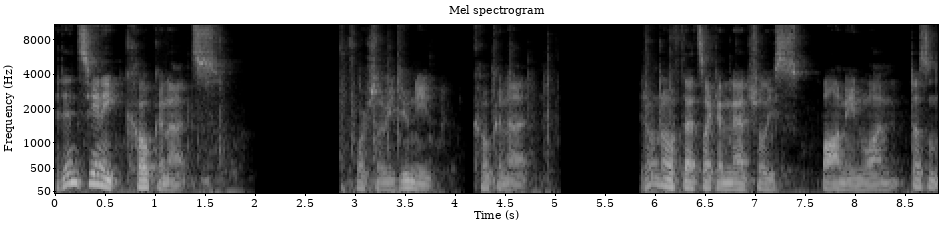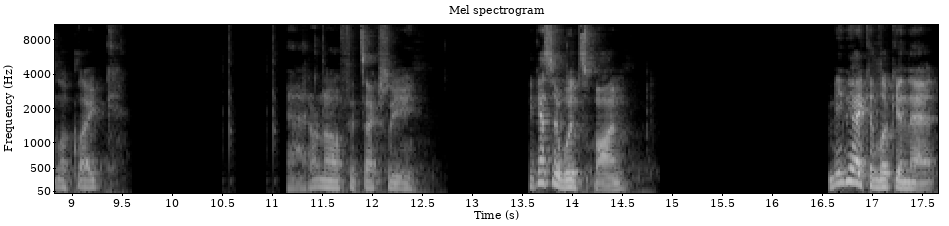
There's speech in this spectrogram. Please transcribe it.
I didn't see any coconuts. Unfortunately, we do need coconut. I don't know if that's like a naturally spawning one. It doesn't look like... Yeah, I don't know if it's actually... I guess it would spawn. Maybe I could look in that...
